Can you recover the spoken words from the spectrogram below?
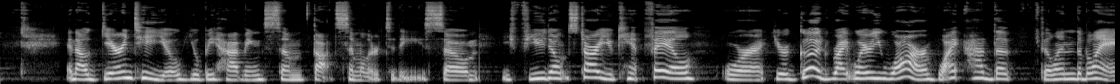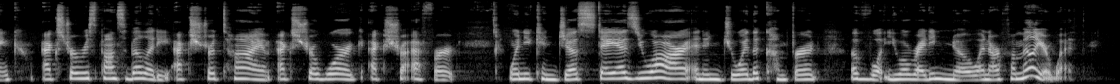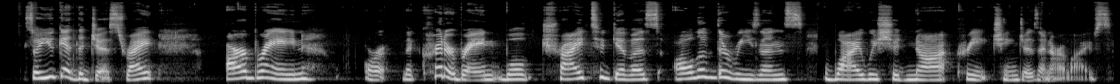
And I'll guarantee you, you'll be having some thoughts similar to these. So, if you don't start, you can't fail, or you're good right where you are, why add the fill in the blank? Extra responsibility, extra time, extra work, extra effort when you can just stay as you are and enjoy the comfort of what you already know and are familiar with. So you get the gist, right? Our brain or the critter brain will try to give us all of the reasons why we should not create changes in our lives.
